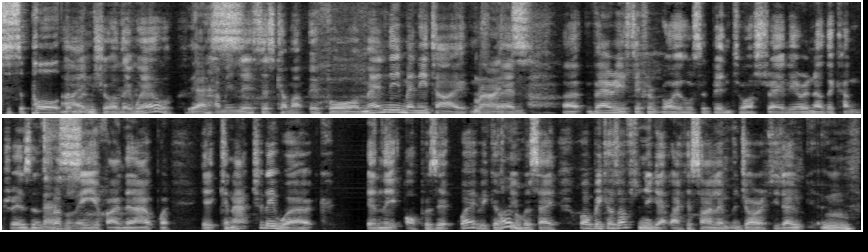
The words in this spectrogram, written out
to support them? I'm sure they will. Yes. I mean, this has come up before many, many times Right. when uh, various different royals have been to Australia and other countries, and Yes. suddenly you find an output. It can actually work in the opposite way because Oh. people say, well, because often you get like a silent majority, don't you? Mm.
